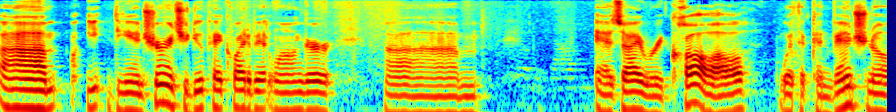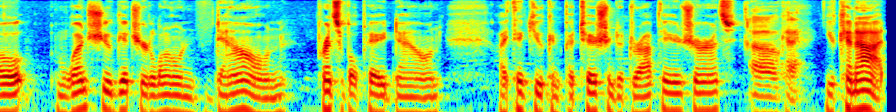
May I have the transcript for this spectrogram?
Um, the insurance you do pay quite a bit longer. Um, as I recall, with a conventional, once you get your loan down, principal paid down, I think you can petition to drop the insurance. Oh, okay. You cannot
